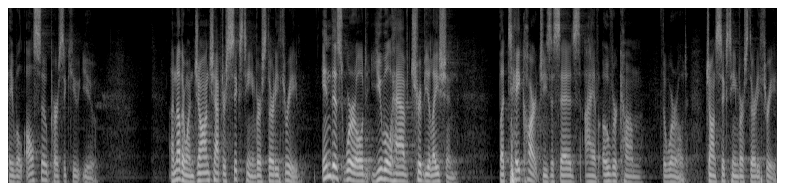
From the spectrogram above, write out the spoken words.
they will also persecute you. Another one, John chapter 16, verse 33. In this world you will have tribulation, but take heart, Jesus says, I have overcome the world. John 16, verse 33.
